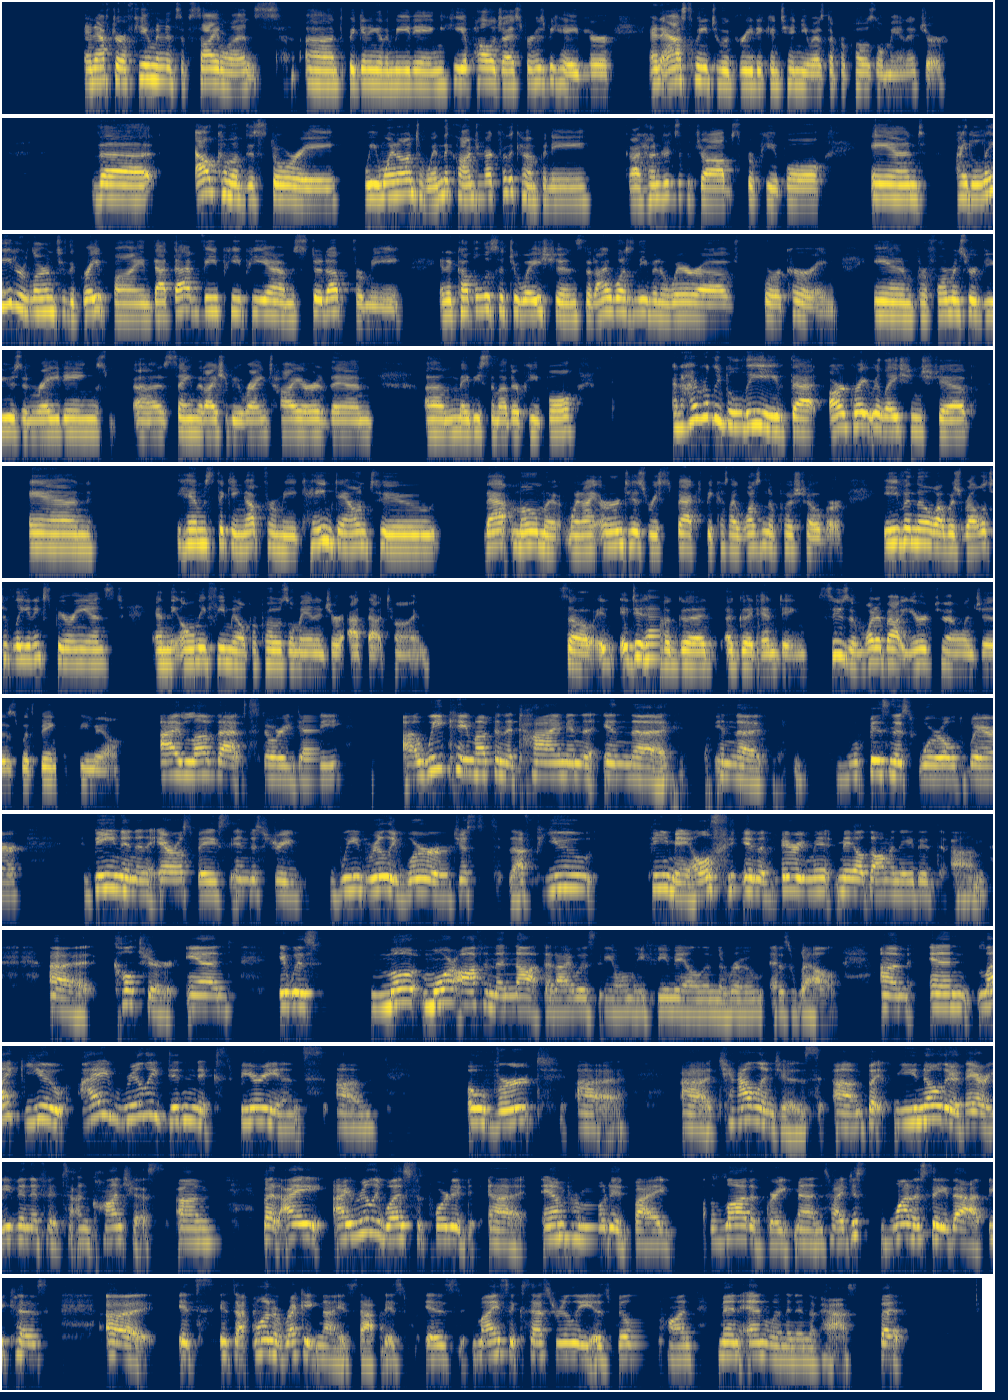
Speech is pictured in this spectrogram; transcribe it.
And after a few minutes of silence uh, at the beginning of the meeting, he apologized for his behavior and asked me to agree to continue as the proposal manager. The outcome of this story we went on to win the contract for the company, got hundreds of jobs for people, and I later learned through the grapevine that that VPPM stood up for me in a couple of situations that I wasn't even aware of were occurring in performance reviews and ratings, uh, saying that I should be ranked higher than um, maybe some other people. And I really believe that our great relationship and him sticking up for me came down to that moment when I earned his respect because I wasn't a pushover, even though I was relatively inexperienced and the only female proposal manager at that time. So it, it did have a good a good ending. Susan, what about your challenges with being a female? I love that story, Debbie. Uh, we came up in the time in the in the in the business world where being in an aerospace industry we really were just a few females in a very male dominated um, uh, culture. And it was mo- more often than not that i was the only female in the room as well. Um, and like you i really didn't experience um, overt uh, uh, challenges, um, but you know they're there, even if it's unconscious. Um, but I, I really was supported uh, and promoted by a lot of great men. So I just want to say that because uh, it's, it's I want to recognize that is is my success really is built upon men and women in the past. But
